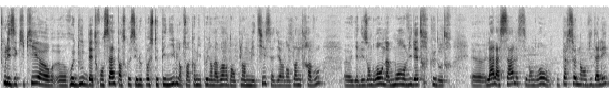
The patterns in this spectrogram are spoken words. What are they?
Tous les équipiers euh, euh, redoutent d'être en salle parce que c'est le poste pénible, enfin comme il peut y en avoir dans plein de métiers, c'est-à-dire dans plein de travaux. Euh, il y a des endroits où on a moins envie d'être que d'autres. là, la salle, c'est l'endroit où, personne n'a envie d'aller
